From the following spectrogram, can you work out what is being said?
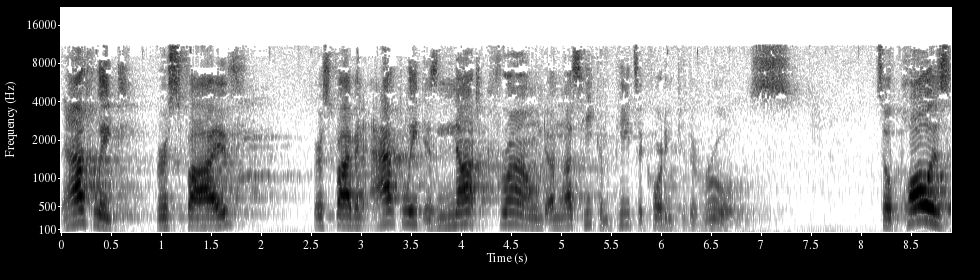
An athlete, verse 5, verse 5, an athlete is not crowned unless he competes according to the rules. So Paul is,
